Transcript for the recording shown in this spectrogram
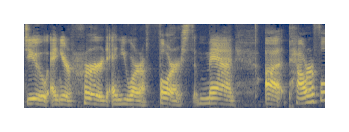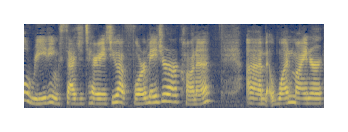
do and you're heard and you are a force. Man uh, powerful reading sagittarius. You have four major arcana um, one minor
